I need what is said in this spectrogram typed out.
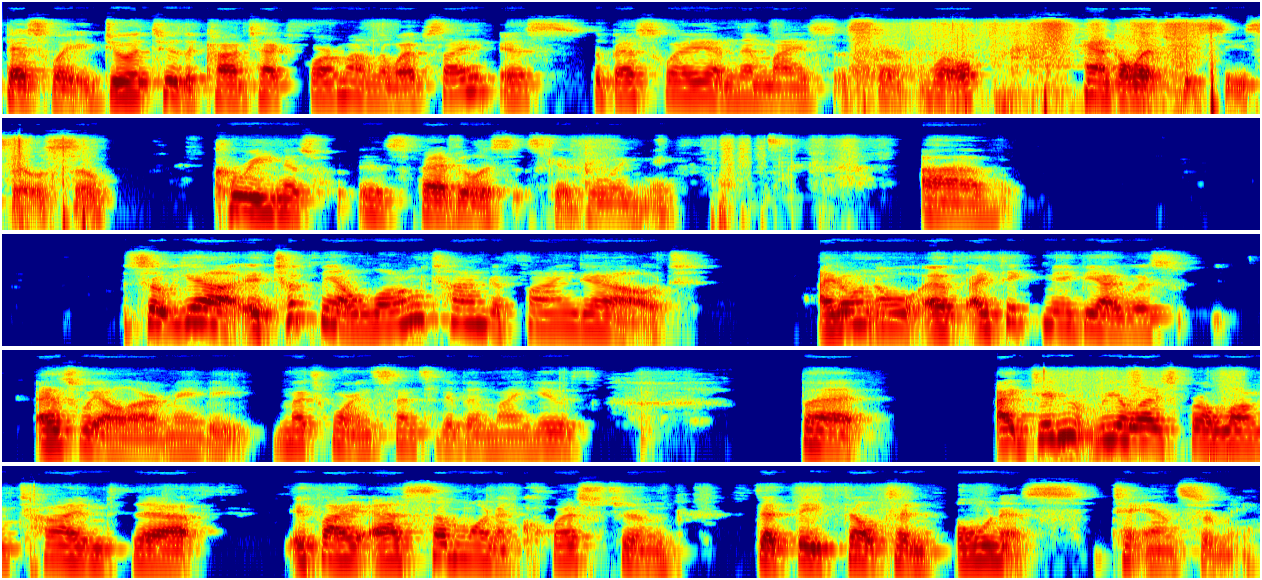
Best way, do it through the contact form on the website is the best way, and then my assistant will handle it. She sees those. So, Corrine is, is fabulous at scheduling me. Uh, so, yeah, it took me a long time to find out I don't know. I think maybe I was, as we all are, maybe much more insensitive in my youth. But I didn't realize for a long time that if I asked someone a question, that they felt an onus to answer me.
